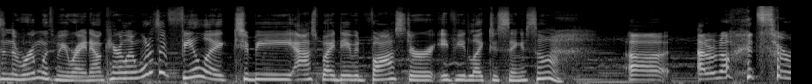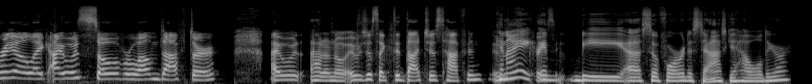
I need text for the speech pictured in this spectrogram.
Is in the room with me right now. Caroline, what does it feel like to be asked by David Foster if you'd like to sing a song? uh I don't know. It's surreal. Like I was so overwhelmed after. I was. I don't know. It was just like, did that just happen? It Can I uh, Crazy. be uh, so forward as to ask you how old you are?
